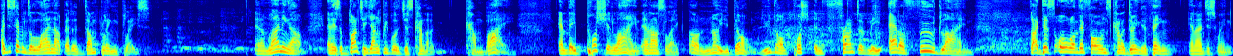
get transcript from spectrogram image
I just happen to line up at a dumpling place. And I'm lining up, and there's a bunch of young people that just kind of come by. And they push in line, and I was like, oh, no, you don't. You don't push in front of me at a food line. Like this, all on their phones, kind of doing their thing. And I just went,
